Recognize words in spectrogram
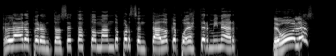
claro, pero entonces estás tomando por sentado que puedes terminar. ¿De bolas?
